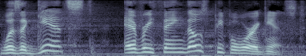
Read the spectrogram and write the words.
was against everything those people were against.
